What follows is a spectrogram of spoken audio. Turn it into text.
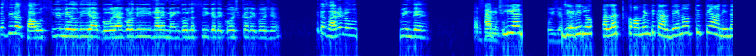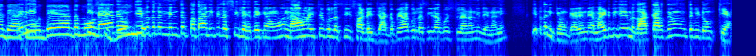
ਲੱਸੀ ਤਾਂ ਸਾਊਥ 'ਚ ਵੀ ਮਿਲਦੀ ਆ ਗੋਰਿਆਂ ਕੋਲ ਵੀ ਨਾਲੇ ਮੈਂਗੋ ਲੱਸੀ ਕਦੇ ਕੁਛ ਕਦੇ ਕੁਛ। ਇਹ ਤਾਂ ਸਾਰੇ ਲੋਕ ਪੀਂਦੇ ਆ। ਪਰ ਸਾਨੂੰ ਐਕਚੁਅਲੀ ਅੱਜ ਕੋਈ ਚੱਕਰ ਜਿਹੜੇ ਲੋਕ ਗਲਤ ਕਮੈਂਟ ਕਰਦੇ ਆ ਨਾ ਉੱਤੇ ਧਿਆਨ ਹੀ ਨਾ ਦਿਆ ਨਹੀਂ, ਨਹੀਂ, ਕਰੋ ਦੇ ਆਰ ਦ ਨਹੀਂ, ਮੋਸਟ ਮੈਂ ਤੇ ਉਂਝ ਹੀ ਮਤਲਬ ਮੈਨੂੰ ਤੇ ਪਤਾ ਨਹੀਂ ਵੀ ਲੱਸੀ ਲਿਖਦੇ ਕਿਉਂ ਆ। ਨਾ ਹੁਣ ਇੱਥੇ ਕੋਈ ਲੱਸੀ ਸਾਡੇ ਜੱਗ ਪਿਆ ਕੋਈ ਲੱਸੀ ਦਾ ਕੁਝ ਲੈਣਾ ਨਹੀਂ ਦੇਣਾ ਨਹੀਂ ਇਹ ਪਤਾ ਨਹੀਂ ਕਿਉਂ ਕਹਿ ਰਹੇ ਆ। ਮਾਈਟ ਵੀ ਜੇ ਮਜ਼ਾਕ ਕਰਦੇ ਹੋ ਤੇ ਵੀ ਡੋਂਟ ਕੇਅਰ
